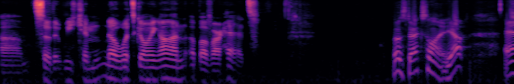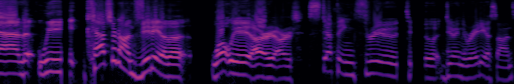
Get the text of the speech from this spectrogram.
um, so that we can know what's going on above our heads. Most excellent. Yep. And we captured on video the what we are, are stepping through to doing the radio radiosondes.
